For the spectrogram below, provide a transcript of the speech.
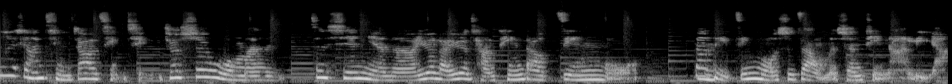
那想请教晴晴，就是我们这些年呢，越来越常听到筋膜。到底筋膜是在我们身体哪里呀？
